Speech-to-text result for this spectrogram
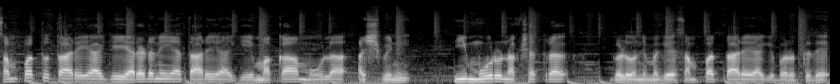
ಸಂಪತ್ತು ತಾರೆಯಾಗಿ ಎರಡನೆಯ ತಾರೆಯಾಗಿ ಮಕ, ಮೂಲ, ಅಶ್ವಿನಿ ಈ ಮೂರು ನಕ್ಷತ್ರಗಳು ನಿಮಗೆ ಸಂಪತ್ತು ತಾರೆಯಾಗಿ ಬರುತ್ತದೆ.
